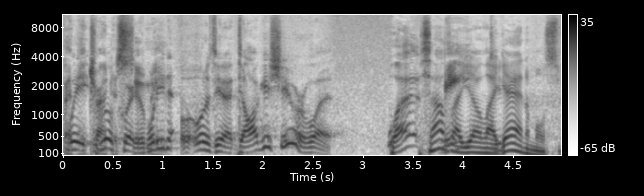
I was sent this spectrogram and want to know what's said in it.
they Wait, tried real to quick. sue What, me. do you, what is it, a dog issue or what? What? Sounds Me? like you don't like animals.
